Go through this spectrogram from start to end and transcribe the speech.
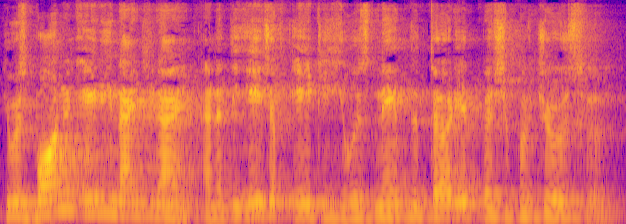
He was born in AD 99 and at the age of 80 he was named the 30th Bishop of Jerusalem.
